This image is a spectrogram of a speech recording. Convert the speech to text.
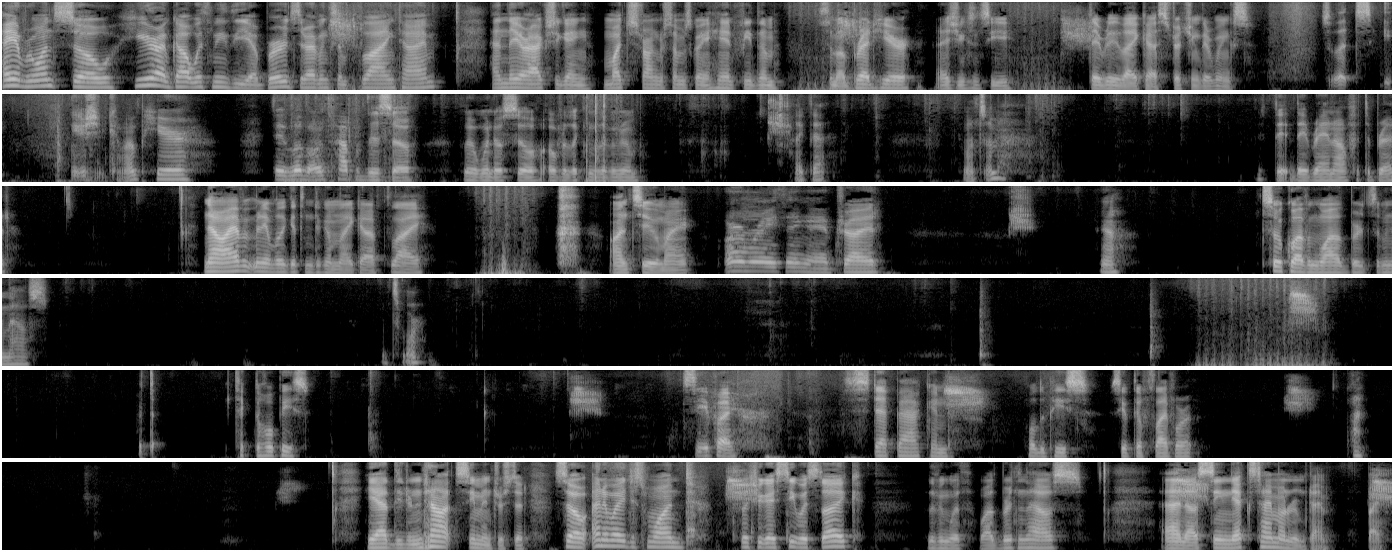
Hey everyone, so here I've got with me the uh, birds. They're having some flying time, and they are actually getting much stronger. So I'm just going to hand feed them some uh, bread here. And as you can see, they really like uh, stretching their wings. So let's see. You should come up here. They live on top of this uh, little windowsill overlooking the living room. Like that. Want some? They, they ran off with the bread. Now, I haven't been able to get them to come, like, uh, fly onto my arm or anything. I have tried. Yeah. It's so cool having wild birds living in the house. What's more? Take the whole piece. See if I step back and hold the piece, see if they'll fly for it. Come on. Yeah, they do not seem interested. So, anyway, just wanted to let you guys see what it's like living with wild birds in the house. And uh, see you next time on Reuben Time. Bye.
